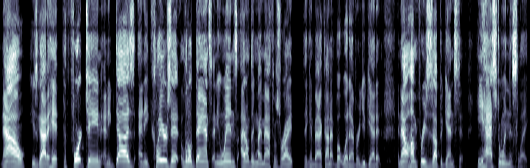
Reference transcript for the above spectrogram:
Now he's got to hit the 14, and he does, and he clears it. A little dance, and he wins. I don't think my math was right thinking back on it, but whatever, you get it. And now Humphries is up against it. He has to win this leg.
